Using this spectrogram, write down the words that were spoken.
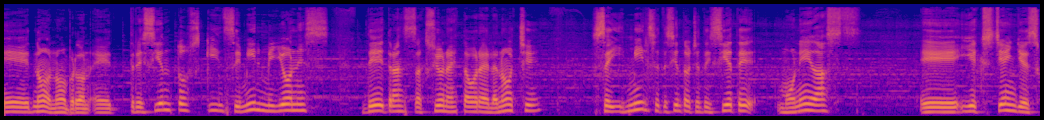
eh, no, no, perdón, eh, 315 mil millones de transacción a esta hora de la noche, 6.787 monedas eh, y exchanges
